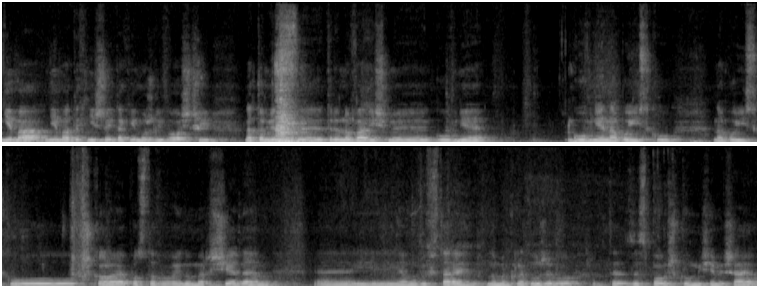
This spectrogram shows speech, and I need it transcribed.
nie ma, nie ma technicznej takiej możliwości, natomiast e, trenowaliśmy głównie, głównie na boisku, na boisku w szkole podstawowej numer 7. E, Ja mówię w starej nomenklaturze, bo te zespoły szkół mi się mieszają.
